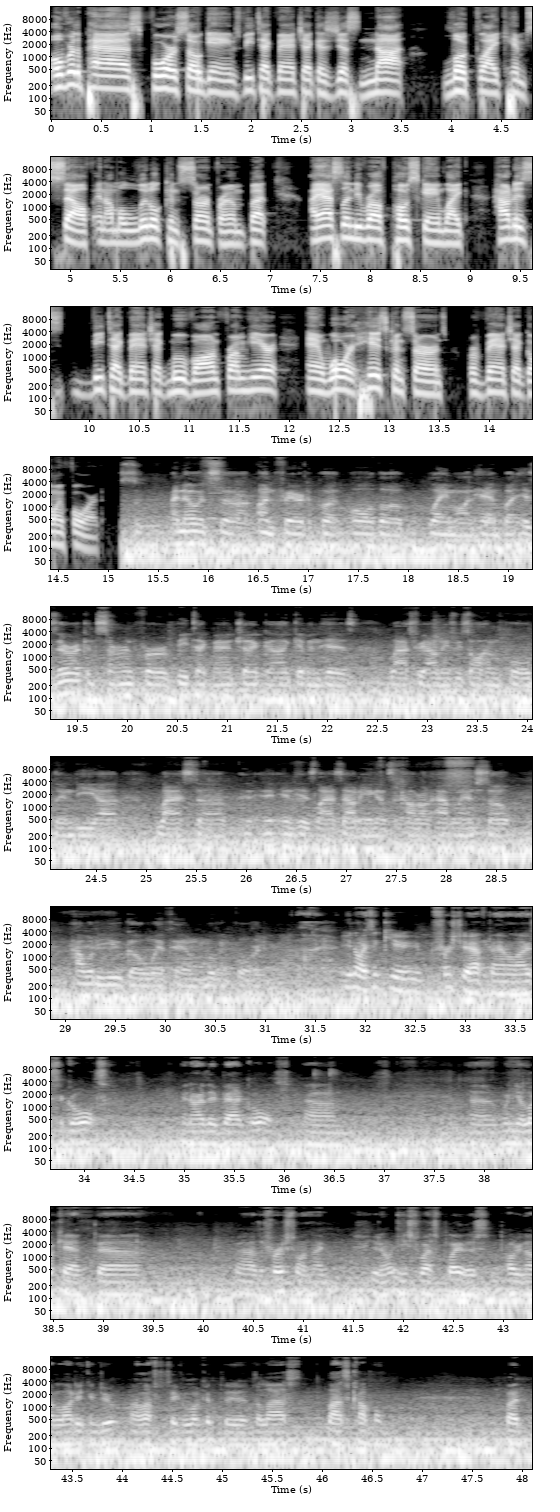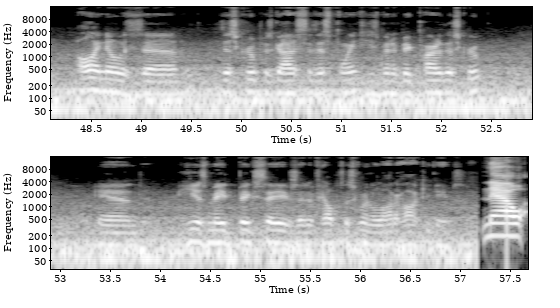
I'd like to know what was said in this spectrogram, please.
over the past four or so games, Vitek Vanecek has just not looked like himself, and I'm a little concerned for him. But I asked Lindy Ruff post game, like, how does Vitek Vanecek move on from here, and what were his concerns for Vanecek going forward? I know it's uh, unfair to put all the blame on him, but is there a concern for Vitek Vanecek uh, given his last few outings? We saw him pulled in the uh, last uh, in, in, his last outing against the Colorado Avalanche. So, how would you go with him moving forward? You know, I think you first you have to analyze the goals, and are they bad goals? Um, when you look at uh, the first one, I, you know, east-west play. There's probably not a lot he can do. I'll have to take a look at the the last last couple. But all I know is uh, this group has got us to this point. He's been a big part of this group, and he has made big saves that have helped us win a lot of hockey games. Now,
